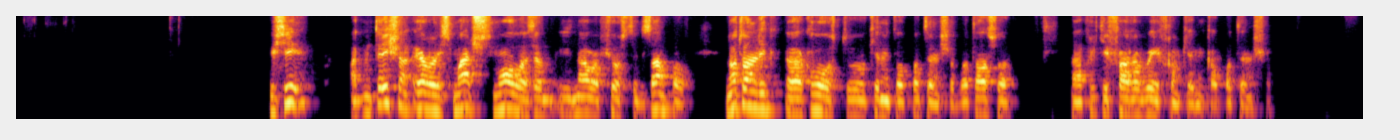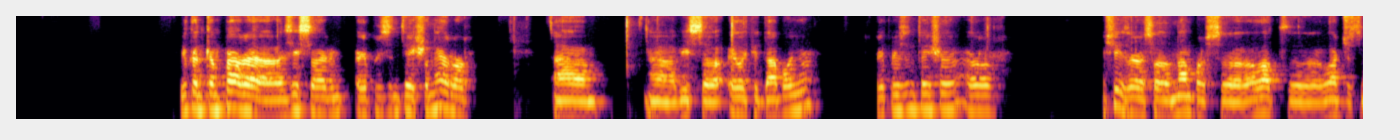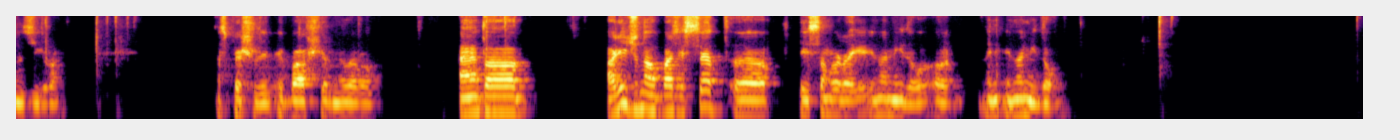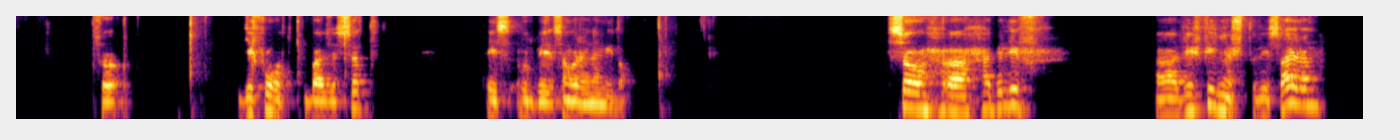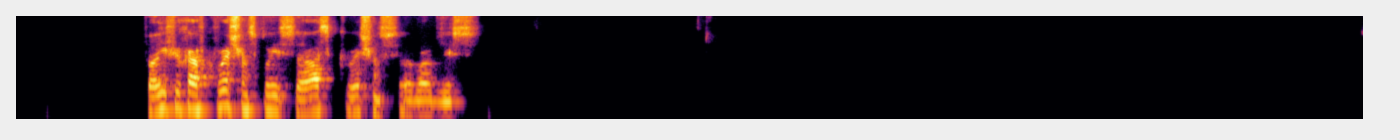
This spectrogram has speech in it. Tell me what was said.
You see, augmentation error is much smaller than in our first example, not only uh, close to chemical potential, but also uh, pretty far away from chemical potential. You can compare uh, this uh, representation error um, uh, with uh, LPW representation error. See, there are numbers a lot larger than zero, especially above Fermi level. And original basis set uh, is somewhere in the middle, or in, in, the middle. So default basis set is would be somewhere in the middle. So uh, I believe uh, we finished this iron. So if you have questions, please ask questions about this.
